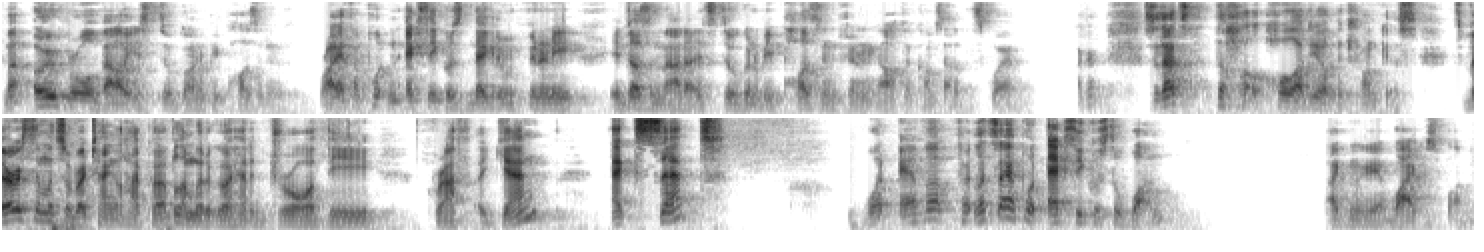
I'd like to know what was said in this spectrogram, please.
my overall value is still going to be positive, right? If I put an x equals negative infinity, it doesn't matter. It's still going to be positive infinity after it comes out of the square. Okay. So that's the whole, whole idea of the truncus. It's very similar to a rectangle hyperbola. I'm going to go ahead and draw the graph again, except whatever, let's say I put x equals to 1. I'm going to get y equals 1.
